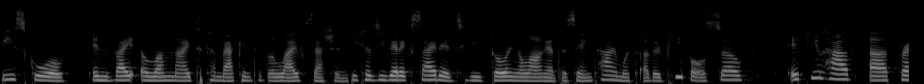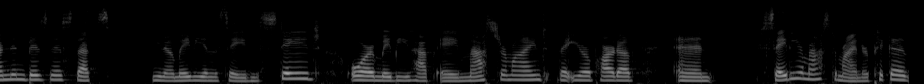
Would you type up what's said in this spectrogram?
B School invite alumni to come back into the live session because you get excited to be going along at the same time with other people. So if you have a friend in business that's you know maybe in the same stage or maybe you have a mastermind that you're a part of and say to your mastermind or pick a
